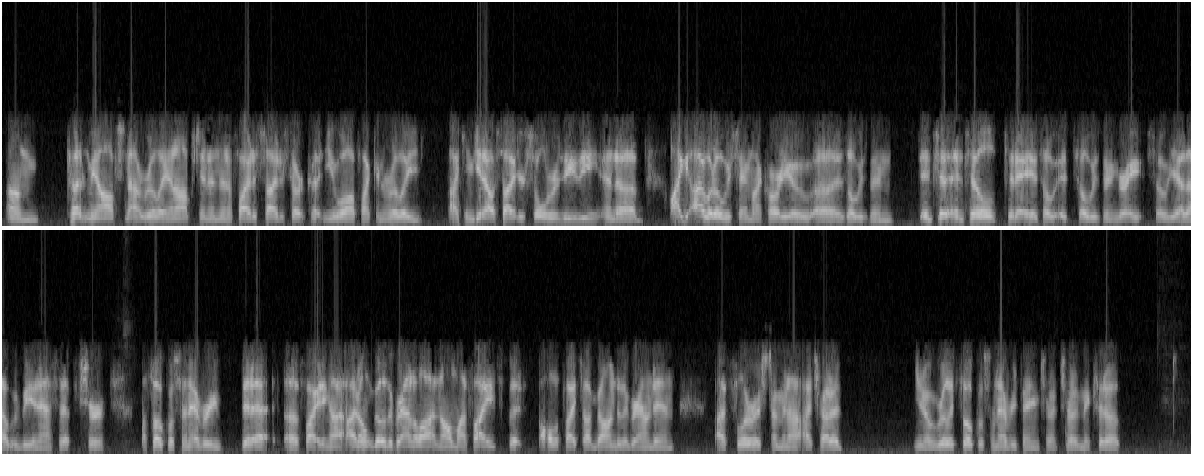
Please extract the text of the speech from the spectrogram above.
Um, cutting me off is not really an option, and then if I decide to start cutting you off, I can really I can get outside your shoulders easy. And uh, I I would always say my cardio uh, has always been until until today. It's it's always been great. So yeah, that would be an asset for sure. I focus on every bit of uh, fighting. I, I don't go to the ground a lot in all my fights, but all the fights I've gone to the ground in, I've flourished. I mean, I, I try to, you know, really focus on everything, try try to mix it up.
